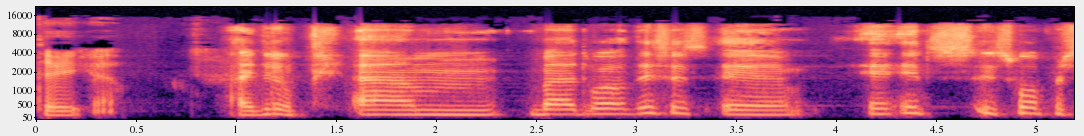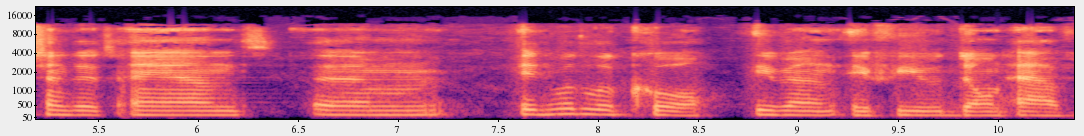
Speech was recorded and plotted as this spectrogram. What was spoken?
There you go. I do. Um, but well, this is uh, it- it's it's well presented and um, it would look cool even if you don't have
